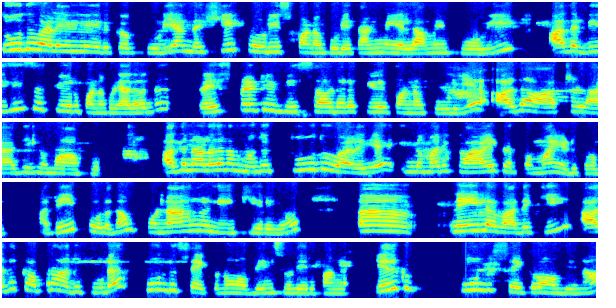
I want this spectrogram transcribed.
தூதுவளையில இருக்கக்கூடிய அந்த ஹீட் ப்ரொடியூஸ் பண்ணக்கூடிய தன்மை எல்லாமே போய் அதை டிசீஸை கியூர் பண்ணக்கூடிய அதாவது ரெஸ்பிரேட்டரி டிஸார்டரை கியூர் பண்ணக்கூடிய அது ஆற்றல் அதிகமாகும். அதனாலதான் நம்ம வந்து தூதுவளைய இந்த மாதிரி காயக்கற்பமா எடுக்கணும். அதே போலதான் பொன்னாங்கண்ணி கீரையும் ஆஹ் நெய்ல வதக்கி அதுக்கப்புறம் அது கூட பூண்டு சேர்க்கணும் அப்படின்னு சொல்லியிருப்பாங்க. எதுக்கு பூண்டு சேர்க்கிறோம் அப்படின்னா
